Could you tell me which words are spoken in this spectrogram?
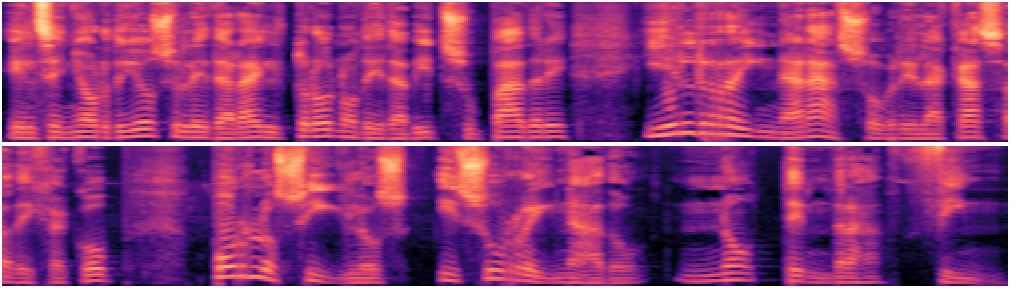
El Señor Dios le dará el trono de David su padre, y él reinará sobre la casa de Jacob por los siglos, y su reinado no tendrá fin.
